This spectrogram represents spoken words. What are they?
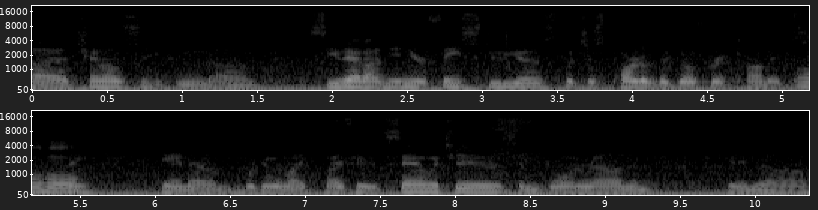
uh, channel, so you can um, see that on In Your Face Studios, which is part of the Gopher It Comics Mhm. thing. And um, we're doing like my favorite sandwiches and going around and and um,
